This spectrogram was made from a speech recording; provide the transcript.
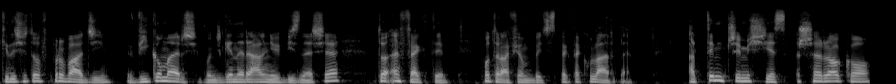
kiedy się to wprowadzi w e-commerce bądź generalnie w biznesie, to efekty potrafią być spektakularne. A tym czymś jest szeroko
